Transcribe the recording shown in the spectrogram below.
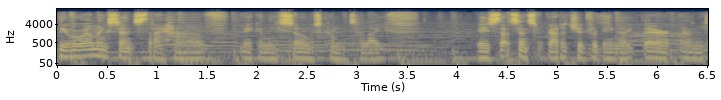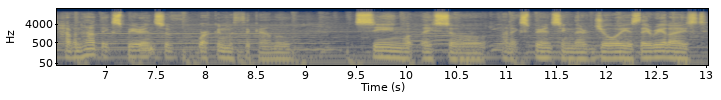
The overwhelming sense that I have making these songs come to life is that sense of gratitude for being out there and having had the experience of working with the Gamo, seeing what they saw and experiencing their joy as they realised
